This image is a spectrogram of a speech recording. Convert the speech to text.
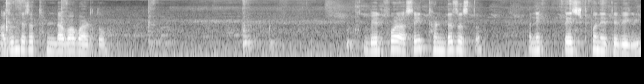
अजून त्याचा थंडावा वाढतो. बेलफळ असंही थंडच असतं. आणि एक टेस्ट पण येते वेगळी.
